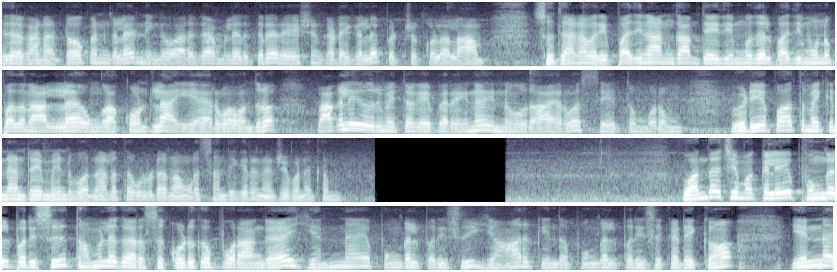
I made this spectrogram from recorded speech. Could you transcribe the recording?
இதற்கான டோக்கன்களை நீங்கள் வருகாமில் இருக்கிற ரேஷன் கடைகளில் பெற்றுக்கொள்ளலாம். ஸோ ஜனவரி பதினான்காம் தேதி முதல் பதிமூணு பதினாலில் உங்கள் அக்கௌண்ட்டில் ஐயாயிரம் ரூபா வந்துடும். மகளிர் உரிமை தொகை பெறீங்கன்னா இன்னும் ஒரு ஆயிரம் சேர்த்தும் வரும். வீடியோ பார்த்தமைக்கு நன்றி. மீண்டும் ஒரு நல்ல தகவலுடன் நான் உங்களை சந்திக்கிறேன். நன்றி வணக்கம். வந்தாச்சு மக்களே பொங்கல் பரிசு தமிழக அரசு கொடுக்க போகிறாங்க என்ன பொங்கல் பரிசு? யாருக்கு இந்த பொங்கல் பரிசு கிடைக்கும்? என்ன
